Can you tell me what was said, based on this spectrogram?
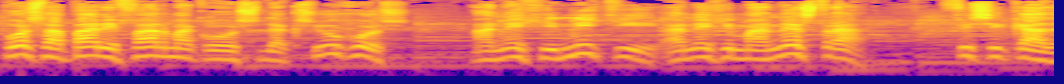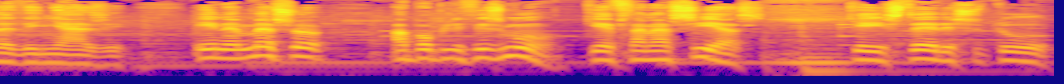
πως θα πάρει φάρμακο ο συνταξιούχος; Αν έχει νίκη, αν έχει μανέστρα; Φυσικά δεν την νοιάζει. Είναι μέσω αποπληθισμού και ευθανασίας και η στέρηση του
